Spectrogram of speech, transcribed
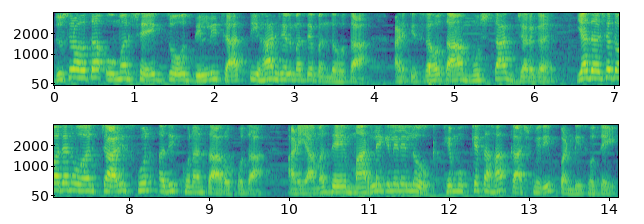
दुसरा होता उमर शेख जो दिल्लीच्या तिहार जेलमध्ये बंद होता. आणि तिसरा होता मुश्ताक जरगर. या दहशतवाद्यांवर चाळीसहून अधिक खुनांचा आरोप होता. आणि यामध्ये मारले गेलेले लोक हे मुख्यतः काश्मीरी पंडित होते.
